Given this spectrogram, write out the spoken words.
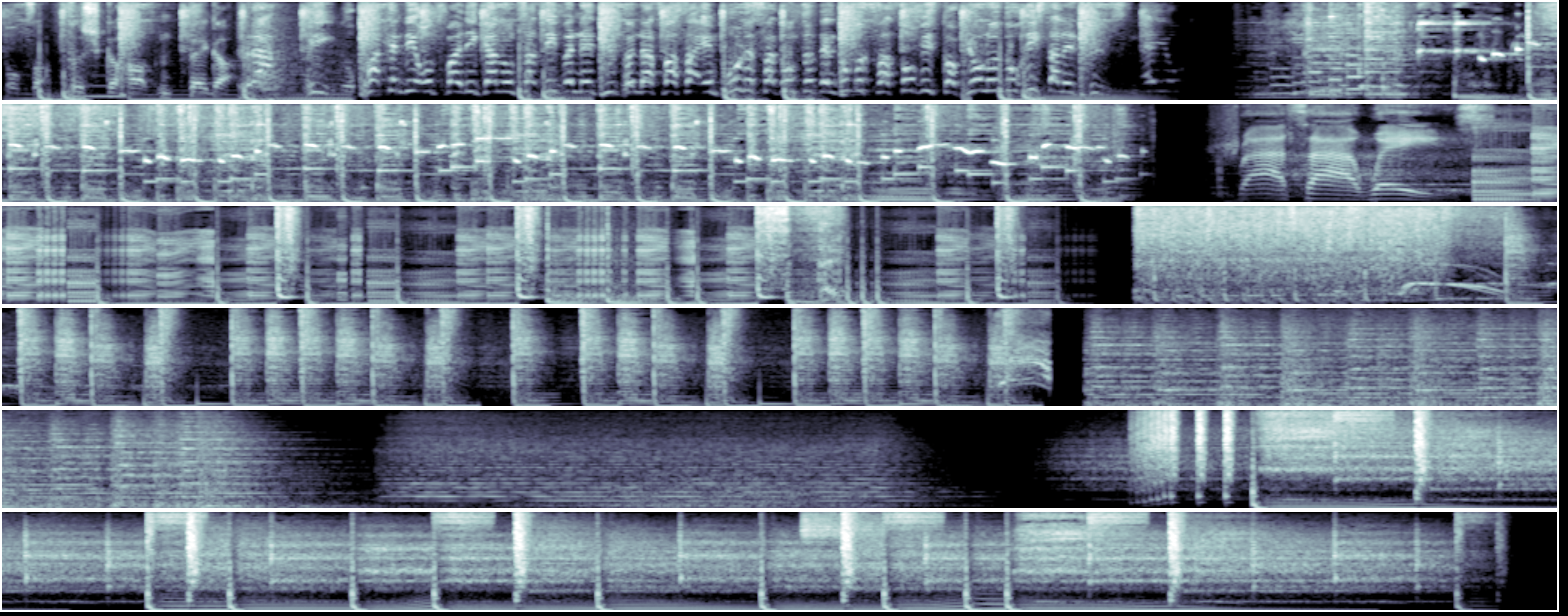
Fisch frisch gehalten, Digga. Rapido, packen wir uns mal die Gun und zersieben den Typen. Das Wasser im Pool ist verdunstet, denn du bist fast so wie Skorpion und du riechst an den Füßen. Ey, yo. Ride sideways.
